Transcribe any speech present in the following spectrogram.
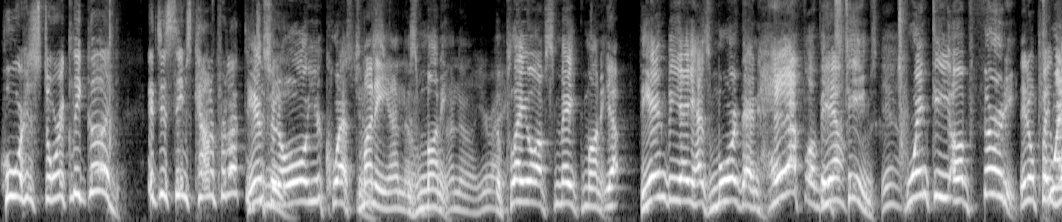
who were historically good? It just seems counterproductive. Answer me. to all your questions Money, I know. is money. I know, you're right. The playoffs make money. Yep. The NBA has more than half of its Yeah. teams, Yeah. 20 of 30. They don't play 20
